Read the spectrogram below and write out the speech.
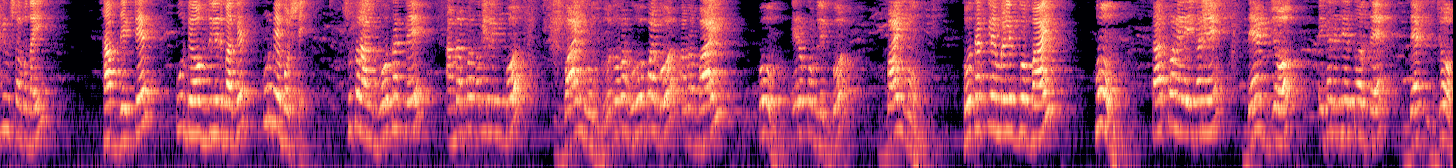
কিউ সর্বদাই সাবজেক্টের পূর্বে অক্সিলারি ভার্বের পূর্বে বসে। সুতরাং হো থাকলে আমরা প্রথমে লিখব বাই হোম অথবা হো পাবো আমরা বাই হোম এরকম লিখব বাই হোম হো থাকলে আমরা লিখব বাই হোম তারপরে এখানে দ্যাট জব এখানে যেহেতু আছে দ্যাট জব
